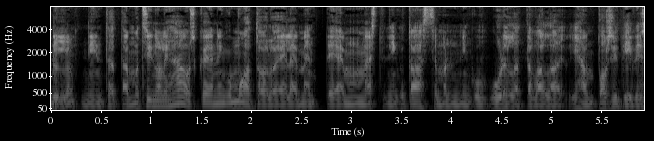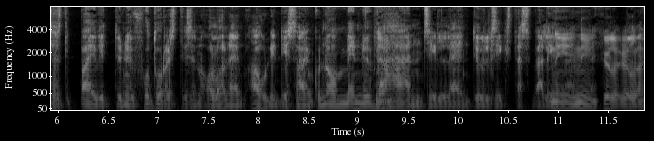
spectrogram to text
kyllä. Niin, niin tota, mutta siinä oli hauskoja niin kuin muotoiluelementtejä ja mun mielestä niin kuin taas semmoinen niin kuin uudella tavalla ihan positiivisesti päivittynyt futuristisen olonen Audi-design, kun ne on mennyt no. vähän silleen tylsiksi tässä välillä. Niin, niin kyllä, kyllä.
